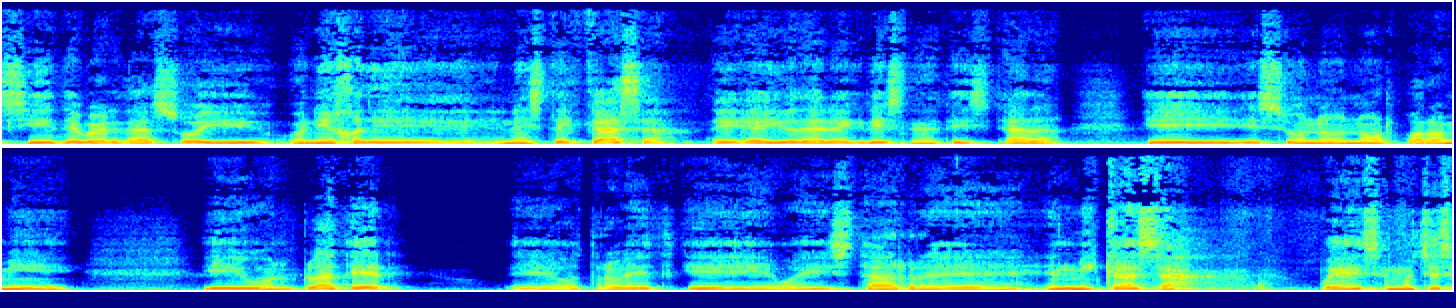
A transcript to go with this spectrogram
Sí, de verdad soy un hijo de en esta casa de ayuda a la iglesia necesitada. Y es un honor para mí y un placer eh, otra vez que voy a estar eh, en mi casa. Pues muchas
